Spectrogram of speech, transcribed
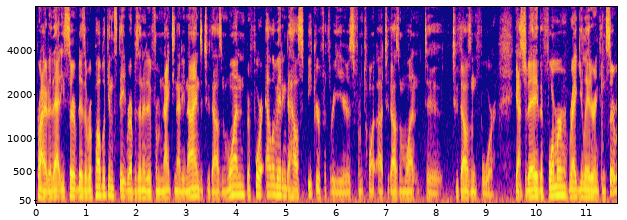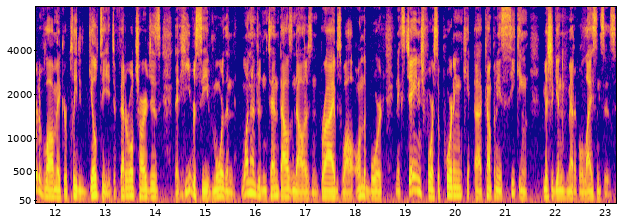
Prior to that, he served as a Republican state representative from 1999 to 2001 before elevating to House Speaker for three years from tw- uh, 2001 to 2004. Yesterday, the former regulator and conservative lawmaker pleaded guilty to federal charges that he received more than $110,000 in bribes while on the board in exchange for supporting uh, companies seeking Michigan medical licenses.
